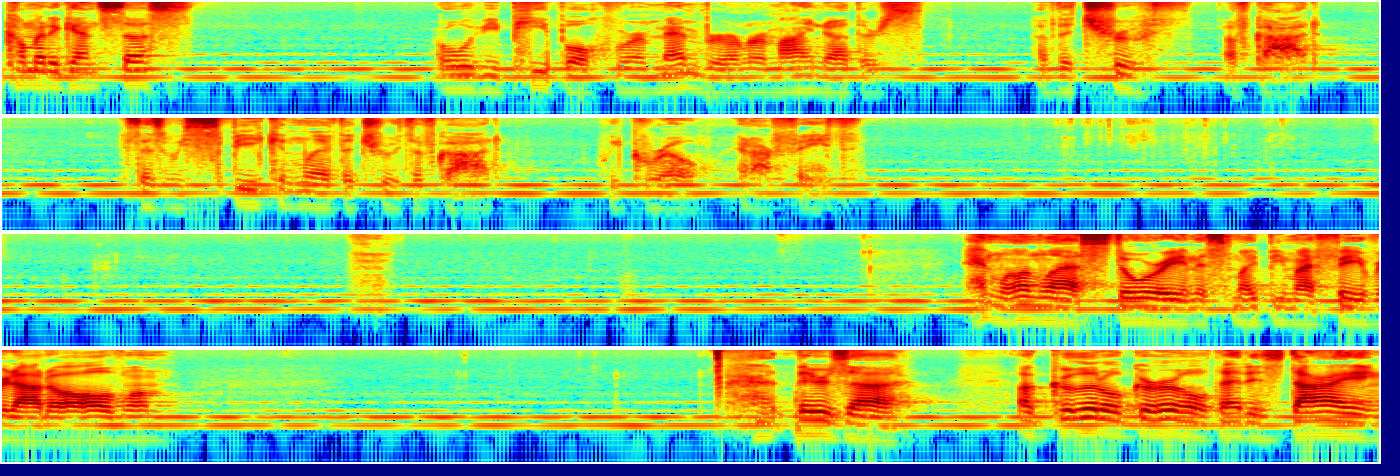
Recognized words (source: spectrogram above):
coming against us? Or will we be people who remember and remind others of the truth of God? Because as we speak and live the truth of God, we grow in our faith. One last story, and this might be my favorite out of all of them. There's a, a little girl that is dying,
